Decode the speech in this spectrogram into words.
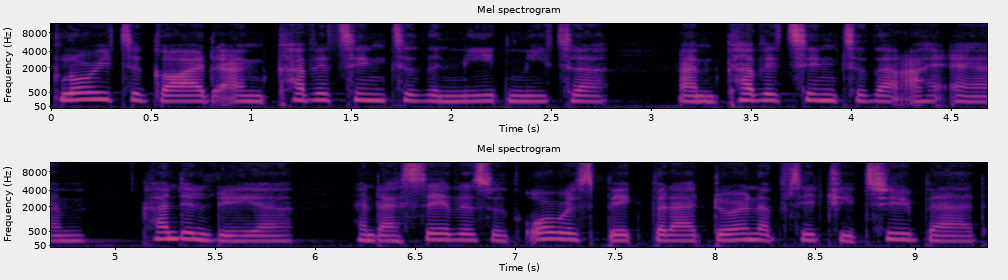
Glory to God. I'm coveting to the need meter I'm coveting to that I am. Hallelujah. And I say this with all respect, but I don't upset you too bad.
